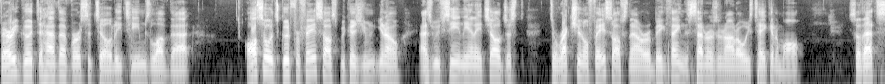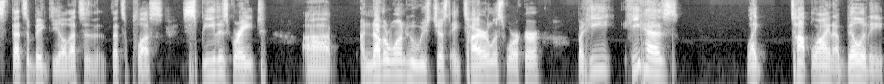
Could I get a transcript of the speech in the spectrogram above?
very good to have that versatility. Teams love that. Also, it's good for faceoffs because you you know, as we've seen in the NHL, just directional faceoffs now are a big thing. The centers are not always taking them all, so that's that's a big deal. That's a that's a plus. Speed is great. Uh, another one who is just a tireless worker, but he he has like top line ability.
